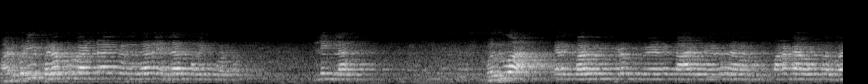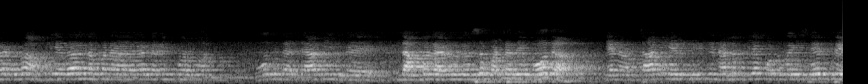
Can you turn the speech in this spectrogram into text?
மறுபடியும் பிறப்பு வேண்டாங்கிறது தானே எல்லாரும் கோயிலுக்கு வரணும். இல்லைங்களா? பொதுவா எனக்கு மறுபடியும் பிறப்பு வேணும் கார் வேணும் பணக்கார வீட்டில் பிறக்கணும் அப்படி ஏதாவது நம்ம நினைக்க போறோமா? போதுங்க சாமி இந்த ஐம்பது அறுபது வருஷம் பட்டதே போதா ஏன்னா சாமி எடுத்துக்கிட்டு நல்லபடியா கொண்டு போய் சேர்த்து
